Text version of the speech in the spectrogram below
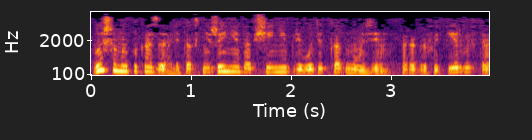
Выше мы показали, как снижение обобщения приводит к агнозиям, параграфы 1 и 2.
